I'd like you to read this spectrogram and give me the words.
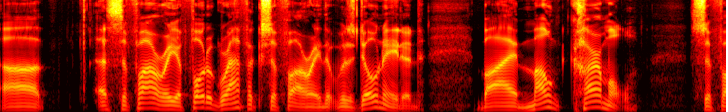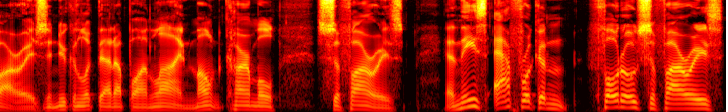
uh, a safari, a photographic safari that was donated by Mount Carmel Safaris. And you can look that up online Mount Carmel Safaris. And these African photo safaris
